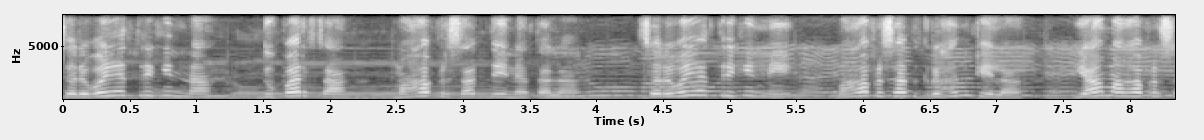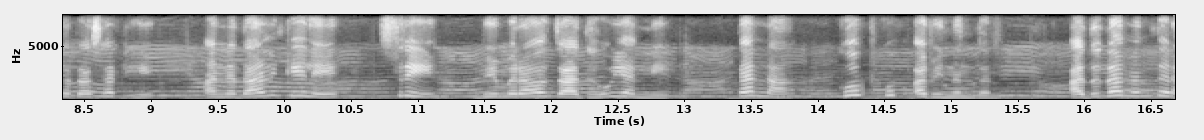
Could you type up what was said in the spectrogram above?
सर्व यात्रिकींना दुपारचा महाप्रसाद देण्यात आला सर्व यात्रिकींनी महाप्रसाद ग्रहण केला या महाप्रसादासाठी अन्नदान केले श्री भीमराव जाधव यांनी त्यांना खूप खूप ಅಭಿನಂದನ್ ಅದಾದ ನಂತರ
